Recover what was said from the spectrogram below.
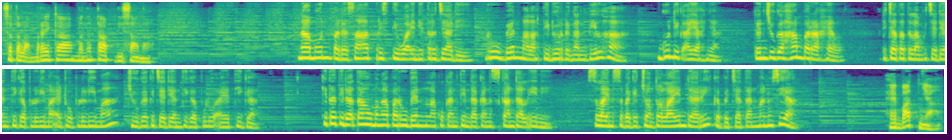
setelah mereka menetap di sana. Namun pada saat peristiwa ini terjadi, Ruben malah tidur dengan Bilha, gundik ayahnya, dan juga hamba Rahel. Dicatat dalam kejadian 35 ayat 25, juga kejadian 30 ayat 3. Kita tidak tahu mengapa Ruben melakukan tindakan skandal ini, selain sebagai contoh lain dari kebejatan manusia. Hebatnya,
